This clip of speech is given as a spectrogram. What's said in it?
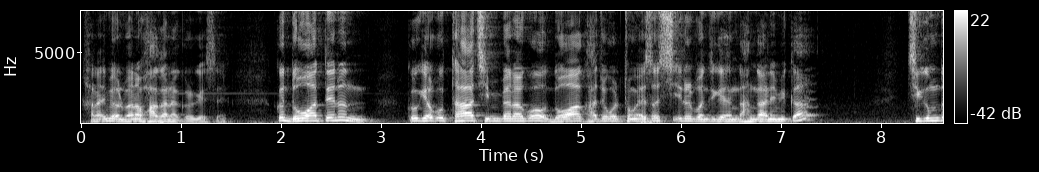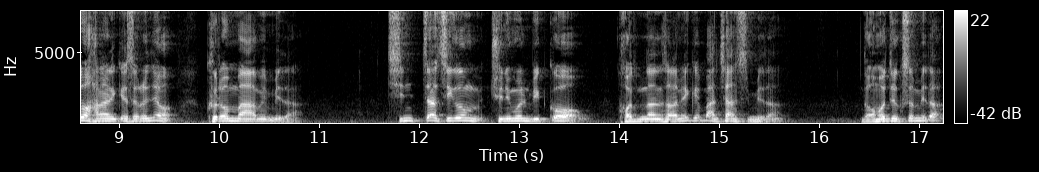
하나님이 얼마나 화가 날 그러겠어요. 그 노아 때는 그 결국 다 진멸하고 노아 가족을 통해서 씨를 번지게 한 거 아닙니까? 지금도 하나님께서는요, 그런 마음입니다. 진짜 지금 주님을 믿고 거듭난 사람이 그렇게 많지 않습니다. 너무 적습니다.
